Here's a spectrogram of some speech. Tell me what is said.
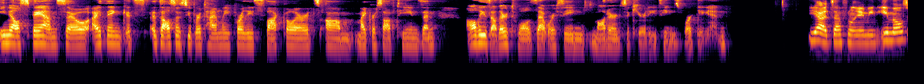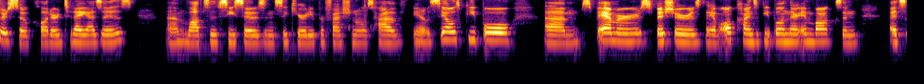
email spam. So I think it's it's also super timely for these Slack alerts, um, Microsoft Teams, and all these other tools that we're seeing modern security teams working in. Yeah, definitely. I mean, emails are so cluttered today as is. Um, lots of CISOs and security professionals have, you know, salespeople, um, spammers, phishers. They have all kinds of people in their inbox, and it's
